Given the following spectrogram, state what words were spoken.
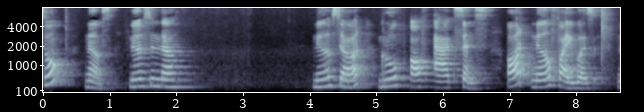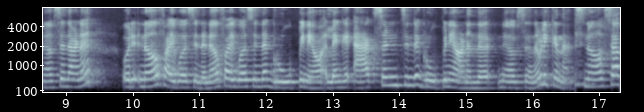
സോ നെർവ്സ് നെർവ്സ് എന്താ? Nerves are group of axons or nerve fibres nerves എന്താണ്? ഒരു നെർവ് ഫൈബേഴ്സിന്റെ നെർവ് ഫൈബേഴ്സിന്റെ ഗ്രൂപ്പിനെയോ അല്ലെങ്കിൽ ആക്സൺസിന്റെ ഗ്രൂപ്പിനെയാണ് എന്ത് നെർവ്സ് എന്ന് വിളിക്കുന്നത്. Nerves are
